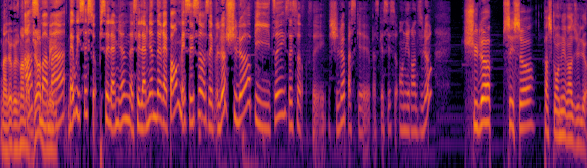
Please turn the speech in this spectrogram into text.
Malheureusement, ma en job, ce mais moment, ben oui, c'est ça. Puis c'est la mienne, c'est la mienne de répondre, mais c'est ça. C'est- Là, je suis là, puis tu sais, c'est ça. Je suis là parce que parce que c'est ça. On est rendu là. Je suis là, c'est ça, parce qu'on est rendu là.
